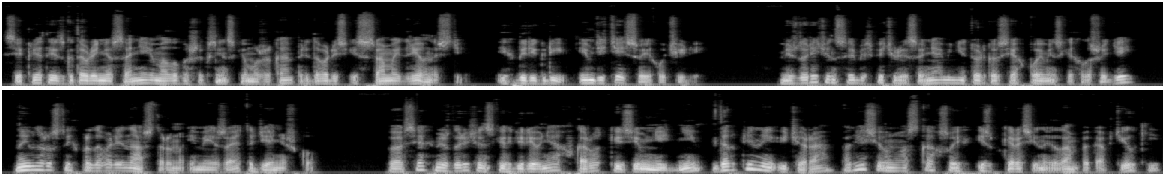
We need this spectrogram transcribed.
Секреты изготовления саней малого-шекснинским мужикам передавались из самой древности. Их берегли, им детей своих учили. Междуреченцы обеспечили санями не только всех пойменских лошадей, но и множество их продавали на сторону, имея за это денежку. Во всех междуреченских деревнях в короткие зимние дни, да в длинные вечера, подвесив на мостках своих изб керосиновые лампы-коптилки,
